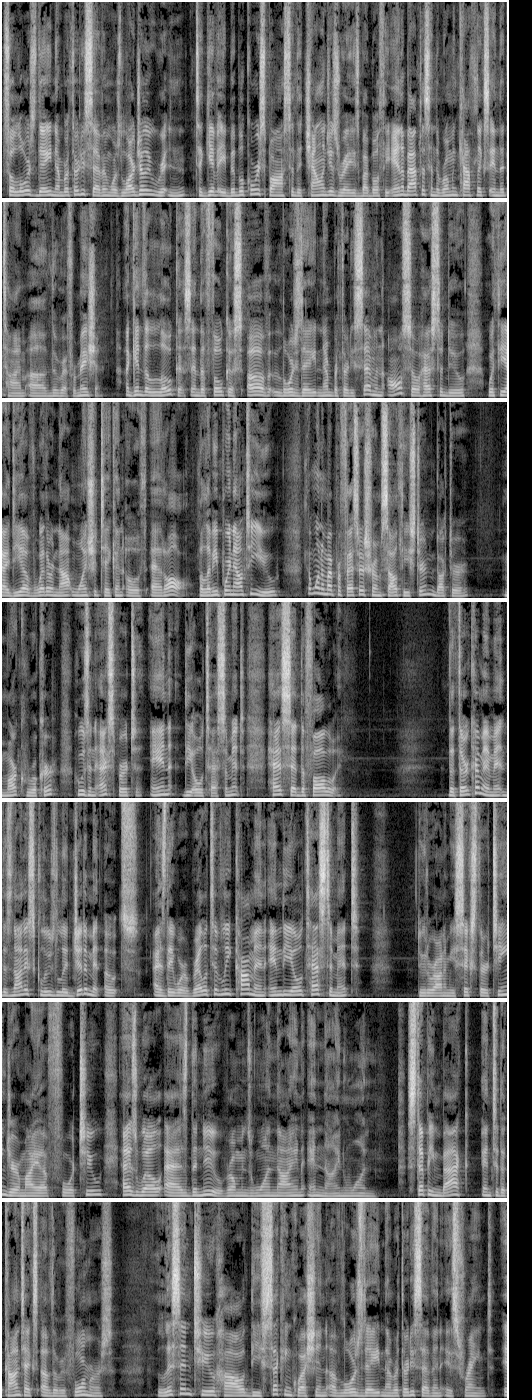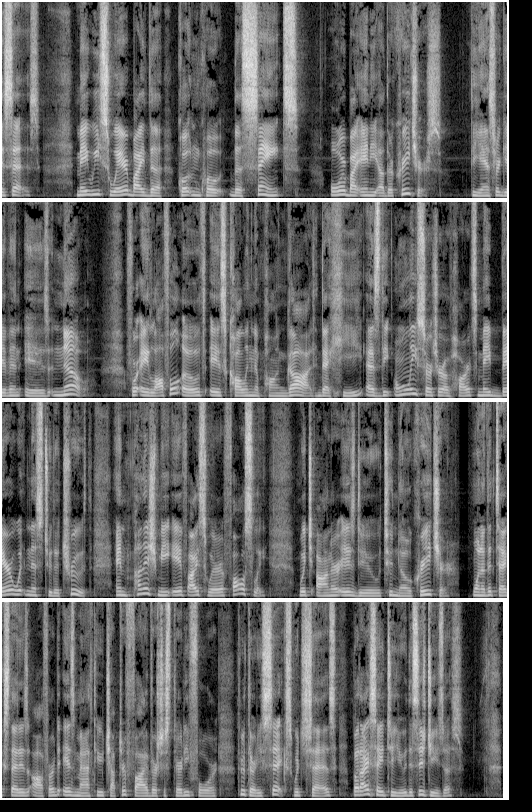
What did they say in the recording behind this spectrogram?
So, Lord's Day number 37 was largely written to give a biblical response to the challenges raised by both the Anabaptists and the Roman Catholics in the time of the Reformation. Again, the locus and the focus of Lord's Day number 37 also has to do with the idea of whether or not one should take an oath at all. But let me point out to you that one of my professors from Southeastern, Dr. Mark Rooker, who is an expert in the Old Testament, has said the following. The third commandment does not exclude legitimate oaths, as they were relatively common in the Old Testament, Deuteronomy 6:13, Jeremiah 4:2, as well as the New, Romans 1:9 and 9:1. Stepping back into the context of the reformers, listen to how the second question of Lord's Day number 37 is framed. It says, "May we swear by the quote unquote the saints or by any other creatures? The answer given is no. For a lawful oath is calling upon God, that he, as the only searcher of hearts, may bear witness to the truth, and punish me if I swear falsely, which honor is due to no creature. One of the texts that is offered is Matthew chapter 5, verses 34 through 36, which says, But I say to you, this is Jesus,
